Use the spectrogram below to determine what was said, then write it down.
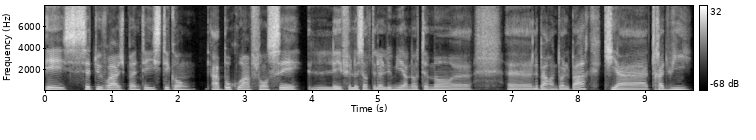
Et cet ouvrage panthéistique a beaucoup influencé les philosophes de la lumière, notamment euh, euh, le baron d'Holbach, qui a traduit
